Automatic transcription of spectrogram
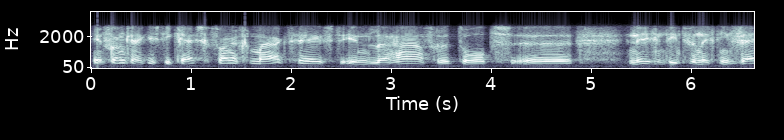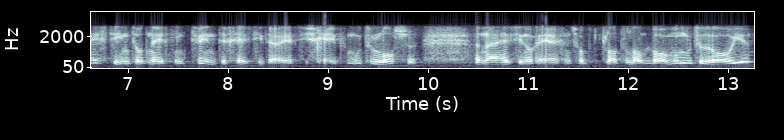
In Frankrijk is hij krijgsgevangen gemaakt. Heeft in Le Havre tot eh 19, van 1915 tot 1920 heeft hij daar heeft hij schepen moeten lossen. Daarna heeft hij nog ergens op het platteland bomen moeten rooien.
